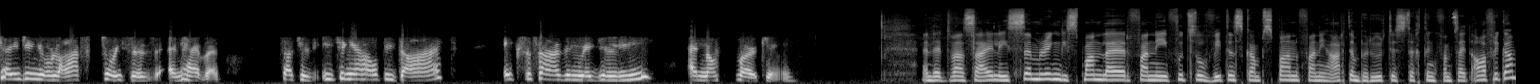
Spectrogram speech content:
changing your life choices and habits, such as eating a healthy diet, exercising regularly, and not smoking. En dit was Hailey Simmering, die spanleier van die voedselwetenskapspan van die Hart en Beroerte Stichting van Suid-Afrika.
